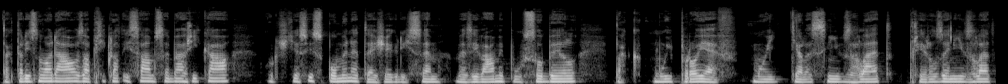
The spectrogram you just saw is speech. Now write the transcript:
tak tady znova dává za příklad i sám sebe a říká, určitě si vzpomenete, že když jsem mezi vámi působil, tak můj projev, můj tělesný vzhled, přirozený vzhled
